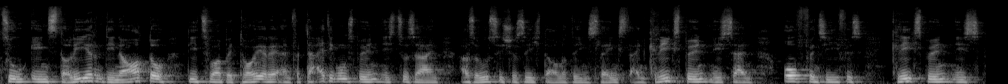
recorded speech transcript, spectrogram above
zu installieren. Die NATO, die zwar beteuere, ein Verteidigungsbündnis zu sein, aus russischer Sicht allerdings längst ein Kriegsbündnis, ein offensives Kriegsbündnis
